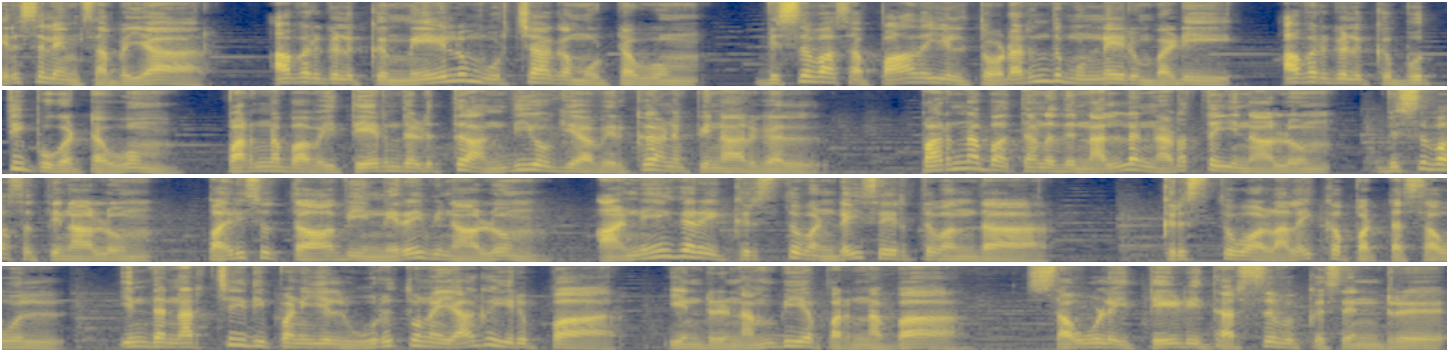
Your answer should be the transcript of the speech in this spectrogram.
எருசலேம் சபையார் அவர்களுக்கு மேலும் உற்சாகமூட்டவும் விசுவாச பாதையில் தொடர்ந்து முன்னேறும்படி அவர்களுக்கு புத்தி புகட்டவும் பர்ணபாவை தேர்ந்தெடுத்து அந்தியோகியாவிற்கு அனுப்பினார்கள். பர்ணபா தனது நல்ல நடத்தையினாலும் விசுவாசத்தினாலும் பரிசுத்த ஆவி நிறைவினாலும் அநேகரை கிறிஸ்துவண்டை சேர்த்து வந்தார். கிறிஸ்துவால் அழைக்கப்பட்ட சவுல் இந்த நற்செய்தி பணியில் உறுதுணையாக இருப்பார் என்று நம்பிய பர்ணபா சவுளை தேடி தர்சுவுக்கு சென்று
